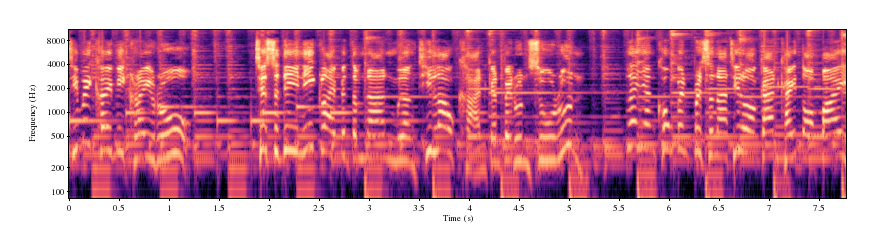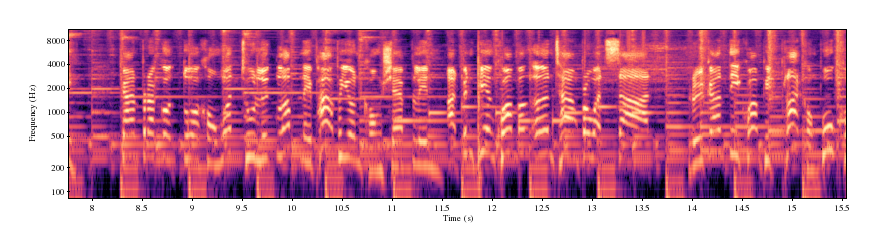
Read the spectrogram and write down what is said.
ที่ไม่เคยมีใครรู้ ทฤษฎีนี้กลายเป็นตำนานเมืองที่เล่าขานกันไปรุ่นสู่รุ่น และยังคงเป็นปริศนาที่รอการไขต่อไป การปรากฏตัวของวัตถุลึกลับในภาพยนตร์ของแชปลิน อาจเป็นเพียงความบังเอิญทางประวัติศาสตร์ หรือการตีความผิดพลาดของผู้ค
